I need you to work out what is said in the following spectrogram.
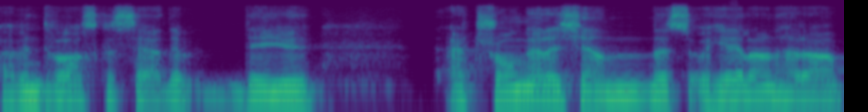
jag vet inte vad jag ska säga, det, det är ju, ärtsångare kändes och hela den här äh,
